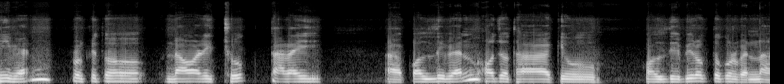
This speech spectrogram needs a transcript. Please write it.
নিবেন, প্রকৃত নেওয়ার ইচ্ছুক, তারাই কল দিবেন, অযথা কেউ কল দিয়ে বিরক্ত করবেন না।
